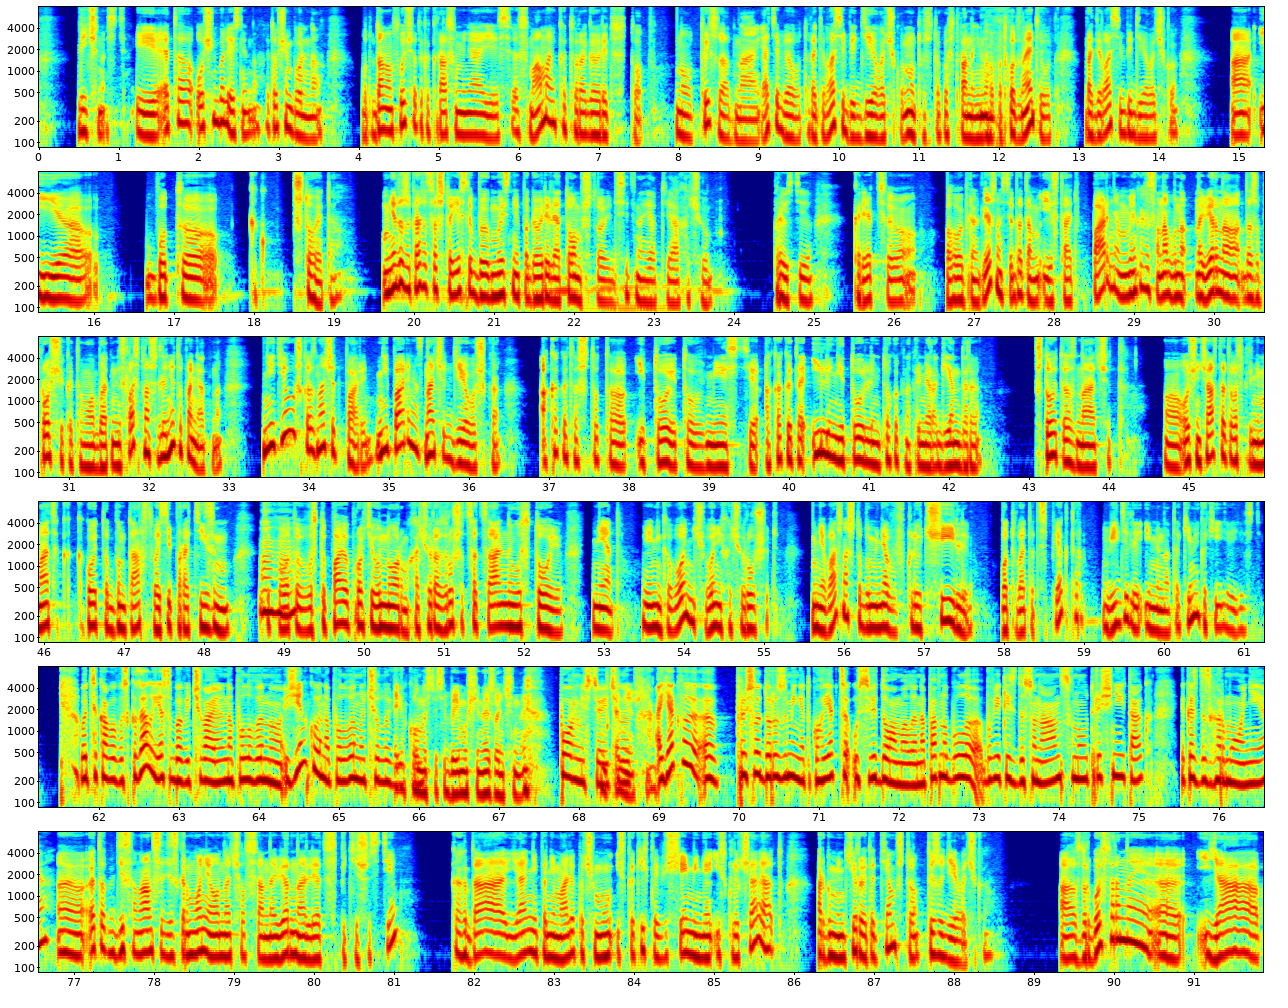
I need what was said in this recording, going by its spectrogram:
личность. И это очень болезненно, это очень больно. Вот в данном случае это как раз у меня есть с мамой, которая говорит, стоп, ну ты же одна, я тебя вот родила себе девочку, ну тоже такой странный немного подход, знаете, вот родила себе девочку. А, и э, вот э, как, что это? Мне даже кажется, что если бы мы с ней поговорили о том, что действительно я, я хочу провести коррекцию половой принадлежности, да, там, и стать парнем, мне кажется, она бы, наверное, даже проще к этому бы отнеслась, потому что для нее это понятно. Не девушка, значит парень. Не парень, значит девушка. А как это что-то и то, и то вместе? А как это или не то, или не то, как, например, гендеры? Что это значит? А, очень часто это воспринимается как какое-то бунтарство и сепаратизм. Угу. Типа вот выступаю против норм, хочу разрушить социальные устои. Нет, я никого, ничего не хочу рушить. Мне важно, чтобы меня включили вот в этот спектр, видели именно такими, какие я есть. От цікаво, ви сказали, я себе відчуваю наполовину жінкою, наполовину чоловіком. Я повністю себе і мужчина, і жінка. Повністю і чоловік. А як ви прийшли до розуміння такого, як це усвідомили? Напевно, було, був якийсь дисонанс внутрішній, так? Якась дисгармонія? Этот диссонанс и дисгармония, он начался, наверное, лет с 5-6, когда я не понимали, почему из каких-то вещей меня исключают, аргументируя это тем, что ты же девочка. А с другой стороны, я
